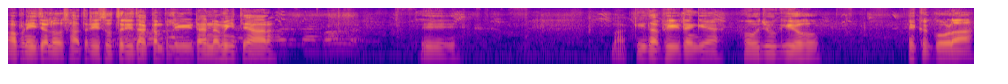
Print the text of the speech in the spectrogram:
ਆਪਣੀ ਚਲੋ ਸਤਰੀ ਸੁਤਰੀ ਤਾਂ ਕੰਪਲੀਟ ਹੈ, ਨਵੀਂ ਤਿਆਰ। ਤੇ ਬਾਕੀ ਦਾ ਫੀਟਿੰਗ ਆ, ਹੋ ਜੂਗੀ ਉਹ। ਇੱਕ ਗੋਲਾ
